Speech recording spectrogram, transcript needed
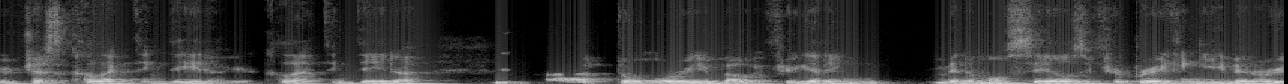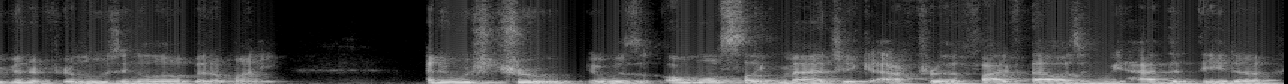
you're just collecting data. You're collecting data. Uh, don't worry about if you're getting minimal sales, if you're breaking even, or even if you're losing a little bit of money. And it was true. It was almost like magic. After the 5,000, we had the data.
